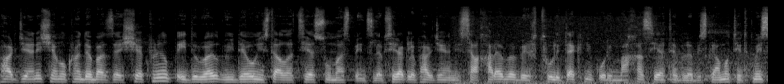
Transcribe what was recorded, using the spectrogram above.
ფარჯიანის შემოქმედებაზე შექმნილ პირველ ვიდეო ინსტალაციას უმასპინძლებს. ირაკლი ფარჯიანის სახარებები რთული ტექნიკური მახასიათებლების გამო თითქმის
